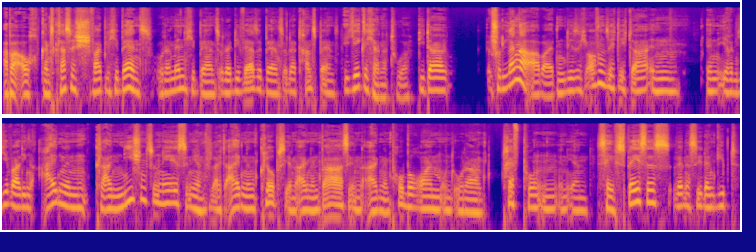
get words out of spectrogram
aber auch ganz klassisch weibliche Bands oder männliche Bands oder diverse Bands oder Transbands jeglicher Natur, die da schon länger arbeiten, die sich offensichtlich da in in ihren jeweiligen eigenen kleinen Nischen zunächst, in ihren vielleicht eigenen Clubs, ihren eigenen Bars, in eigenen Proberäumen und oder Treffpunkten, in ihren Safe Spaces, wenn es sie denn gibt,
